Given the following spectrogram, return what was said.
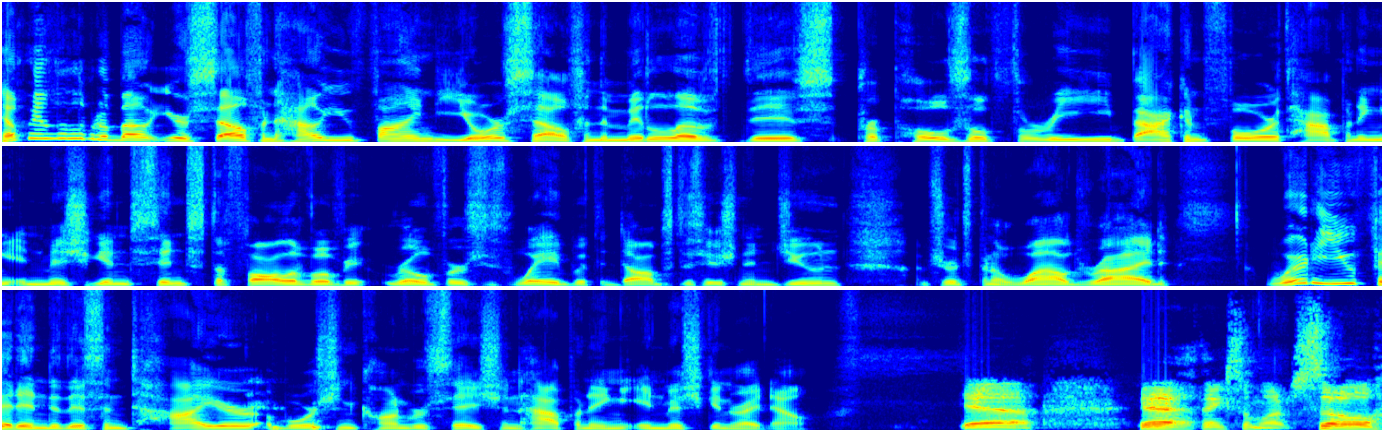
Tell me a little bit about yourself and how you find yourself in the middle of this proposal three back and forth happening in Michigan since the fall of Roe versus Wade with the Dobbs decision in June. I'm sure it's been a wild ride. Where do you fit into this entire abortion conversation happening in Michigan right now? Yeah, yeah, thanks so much. So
